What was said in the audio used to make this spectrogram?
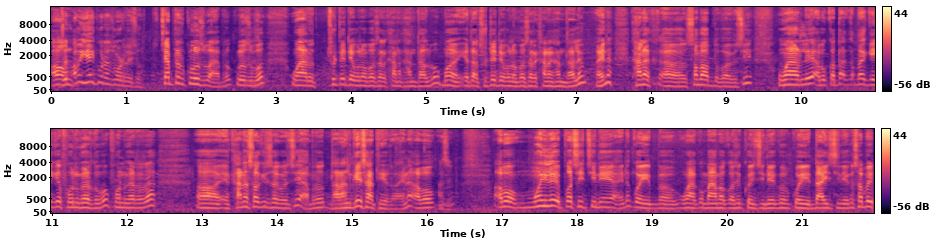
अब यही कुरा जोड्दैछु। च्याप्टर क्लोज भयो हाम्रो क्लोज भयो। उहाँहरू छुट्टै टेबलमा बसेर खाना खान थाल्नुभयो। म यता छुट्टै टेबलमा बसेर खाना खान थाल्यौँ होइन? खाना समाप्त भएपछि उहाँहरूले अब कता कता के के फोन गर्नुभयो फोन गरेर खाना सकिसकेपछि हाम्रो धरानकै साथीहरू होइन? अब अब मैले पछि चिने होइन कोही उहाँको मामा कसै कोही चिनेको कोही दाई चिनेको सबै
